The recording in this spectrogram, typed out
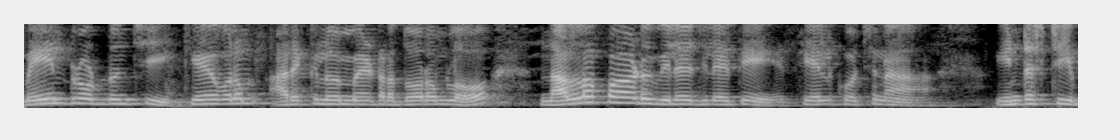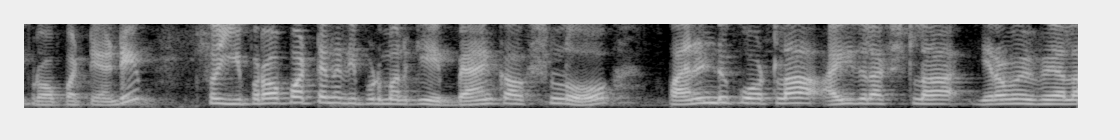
మెయిన్ రోడ్ నుంచి కేవలం అర కిలోమీటర్ దూరంలో నల్లపాడు విలేజ్లో అయితే సేల్కొచ్చిన ఇండస్ట్రీ ప్రాపర్టీ అండి. సో ఈ ప్రాపర్టీ అనేది ఇప్పుడు మనకి బ్యాంక్ ఆప్షన్లో పన్నెండు కోట్ల ఐదు లక్షల ఇరవై వేల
